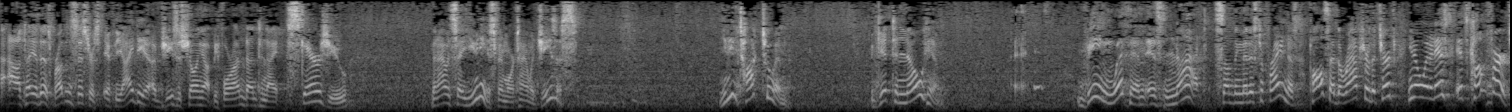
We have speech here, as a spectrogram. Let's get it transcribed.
I'll tell you this, brothers and sisters, if the idea of Jesus showing up before I'm done tonight scares you, then I would say you need to spend more time with Jesus. You need to talk to Him. Get to know Him. Being with Him is not something that is to frighten us. Paul said the rapture of the church, you know what it is? It's comfort.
